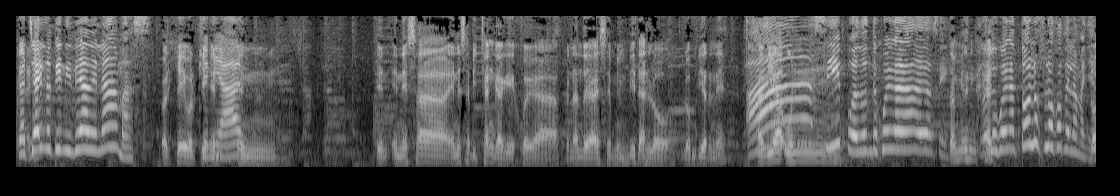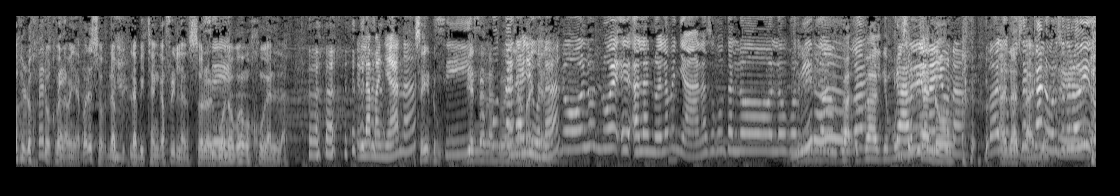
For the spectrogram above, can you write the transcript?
¿Cachai? No tiene idea de nada más. ¿Por qué? Porque en, Genial. en, en, en esa, en esa pichanga que juega Fernando y a veces me invitan los, los viernes, Ah, había un... Sí, pues donde juega. Sí. También Donde juegan todos los flojos de la mañana. Todos los flojos de la Perfecto. mañana. Por eso, la, la pichanga freelance, solo Sí. algunos podemos jugarla. ¿En la mañana? Sí, Sí, viernes se a las juntan 9 de la en mañana. ayuna. No, los nue- eh, a las 9 de la mañana se juntan los, los gorditos. va, va alguien muy en cercano. Va a alguien muy Natalia. cercano, por eso te lo digo.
